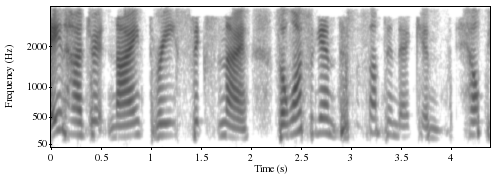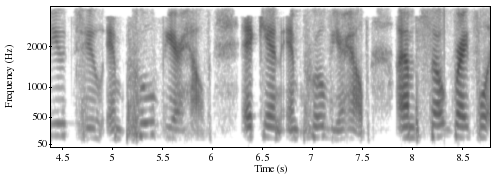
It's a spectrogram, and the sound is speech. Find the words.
888-800-9369. So once again, this is something that can help you to improve your health. It can improve your health. I'm so grateful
